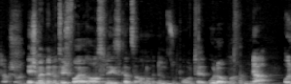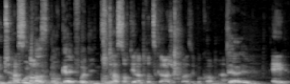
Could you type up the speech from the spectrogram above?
Ich glaube schon. Ich meine, wenn du natürlich vorher rausfliegst, kannst du auch noch in einem super Hotel Urlaub machen. Ja, und, hast, und noch, hast noch Geld verdient. und so. hast noch die Antrittsgage quasi bekommen. Ja. Ja, eben. Ey,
